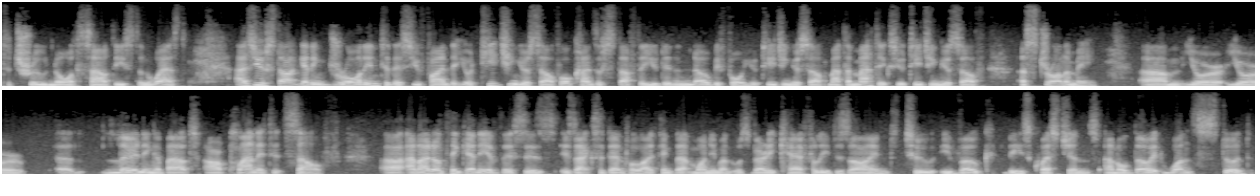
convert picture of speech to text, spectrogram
to true north, south, east, and west. As you start getting drawn into this, you find that you're teaching yourself all kinds of stuff that you didn't know before. You're teaching yourself mathematics, you're teaching yourself astronomy, um, you're, you're uh, learning about our planet itself. Uh, and I don't think any of this is, is accidental. I think that monument was very carefully designed to evoke these questions. And although it once stood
